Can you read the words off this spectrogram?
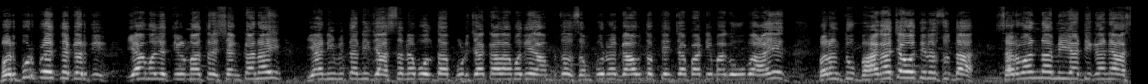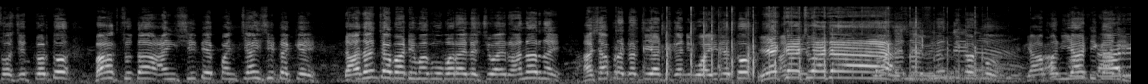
भरपूर प्रयत्न करतील. यामध्ये तिळ मात्र शंका नाही. या निमित्ताने जास्त न बोलता पुढच्या काळामध्ये आमचं संपूर्ण गाव तर त्यांच्या पाठीमागे उभं आहेच. परंतु भागाच्या वतीनं सुद्धा सर्वांना मी या ठिकाणी आश्वासित करतो. भाग सुद्धा ऐंशी ते पंच्याऐंशी टक्के दादांच्या पाठीमागे उभं राहिल्याशिवाय राहणार नाही. अशा प्रकारची या ठिकाणी ग्वाही देतो एकच वादा. दादांना विनंती करतो की आपण या ठिकाणी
